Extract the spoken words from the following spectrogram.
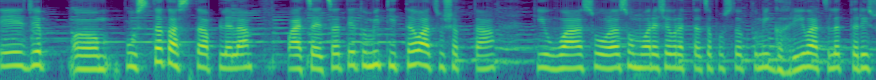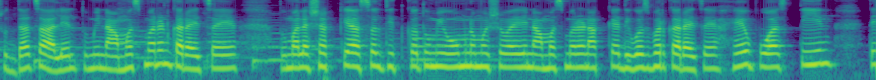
ते जे पुस्तक असतं आपल्याला वाचायचं ते तुम्ही तिथं वाचू शकता. किंवा सोळा सोमवाराच्या व्रताचं पुस्तक तुम्ही घरी वाचलं तरीसुद्धा चालेल. तुम्ही नामस्मरण करायचं आहे तुम्हाला शक्य असेल तितकं तुम्ही ओम नमः शिवाय हे नामस्मरण अख्ख्या दिवसभर करायचं आहे हे उपवास तीन ते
